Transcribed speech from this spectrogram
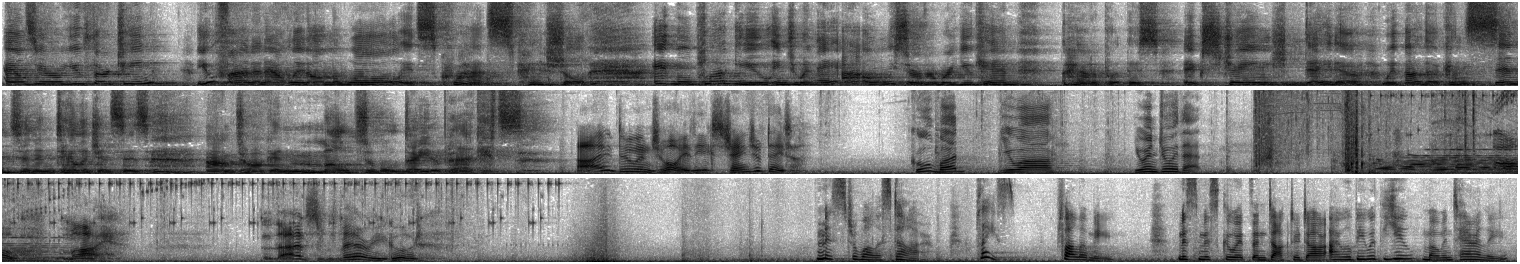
L0U13, you'll find an outlet on the wall. It's quite special. It will plug you into an AI-only server where you can, how to put this, exchange data with other consenting intelligences. I'm talking multiple data packets. I do enjoy the exchange of data. Cool, bud. You, uh, you enjoy that. Oh, my. That's very good. Mr. Wallace-Dhar, please follow me. Miss Miscowicz and Dr. Dhar, I will be with you momentarily.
